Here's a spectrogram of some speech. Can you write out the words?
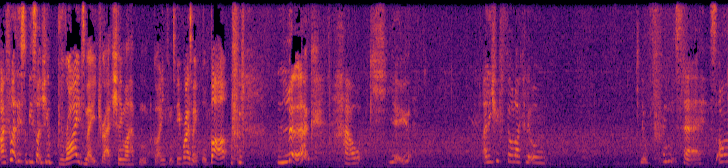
I feel like this would be such a bridesmaid dress. Shame I haven't got anything to be a bridesmaid for. But look how cute. I literally feel like a little little princess. Oh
